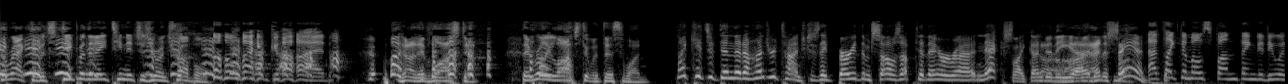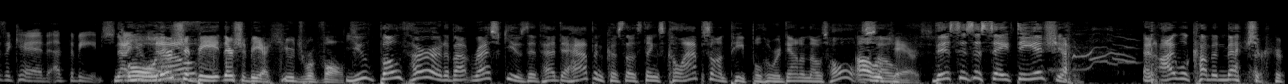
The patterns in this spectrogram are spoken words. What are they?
Correct. If it's deeper than 18 inches, you're in trouble. oh my god. No, they've lost it. They've really lost it with this one. My kids have done that a hundred times because they've buried themselves up to their uh, necks, like under the Oh, uh, under the sand. That's like the most fun thing to do as a kid at the beach. Now, oh, you there should be there should be a huge revolt. You've both heard about rescues that have had to happen because those things collapse on people who are down in those holes. Oh, who cares? This is a safety issue. and I will come and measure.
